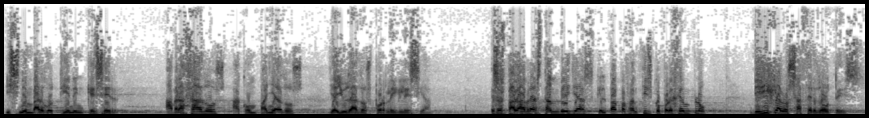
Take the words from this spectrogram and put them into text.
y sin embargo tienen que ser abrazados, acompañados y ayudados por la Iglesia. Esas palabras tan bellas que el Papa Francisco, por ejemplo, dirige a los sacerdotes,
